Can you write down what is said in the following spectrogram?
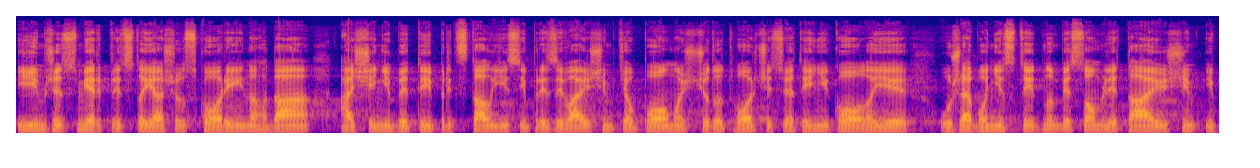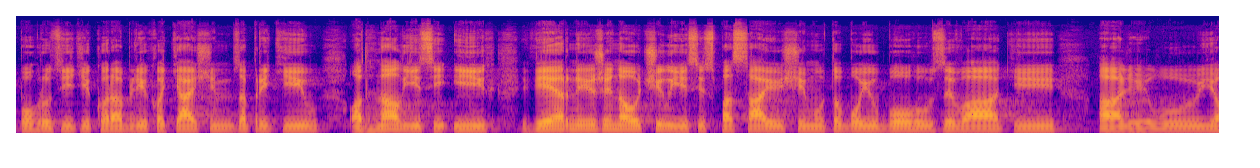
им же смерть предстоящую вскоре иногда, аще не бы ты предстал Иси, призывающим тебя в помощь, чудотворче святый Николае, уже бо не стыдно бесом летающим и погрузить и корабли хотящим запретив, отгнал еси их, верный же научил еси спасающему тобою Богу взывать. Аллилуйя.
